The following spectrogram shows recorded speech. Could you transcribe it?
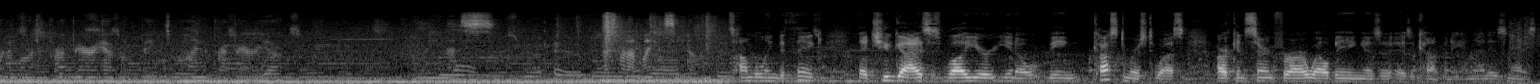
prep area, put the behind the prep area. I mean, that's that's what I'd like to see done. It's humbling to think that you guys, while you're, you know, being customers to us, are concerned for our well-being as a, as a company, and that is nice.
